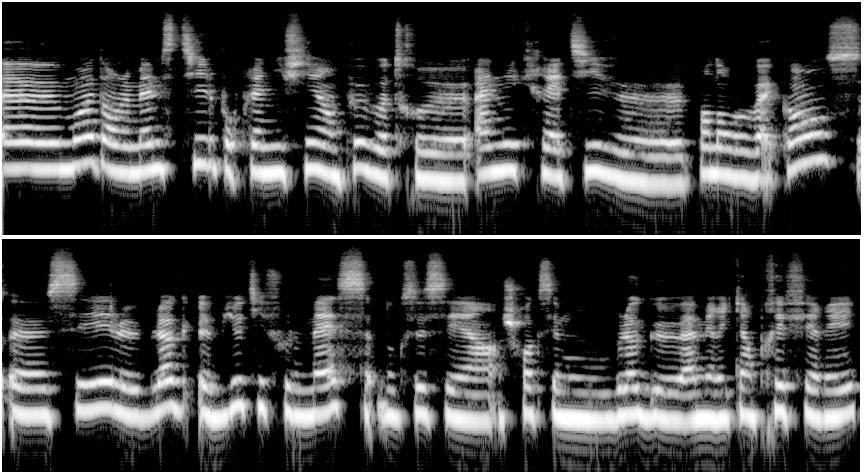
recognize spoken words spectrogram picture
Euh, moi, dans le même style, pour planifier un peu votre euh, année créative euh, pendant vos vacances, euh, c'est le blog A Beautiful Mess. Donc c'est un, je crois que c'est mon blog euh, américain préféré.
